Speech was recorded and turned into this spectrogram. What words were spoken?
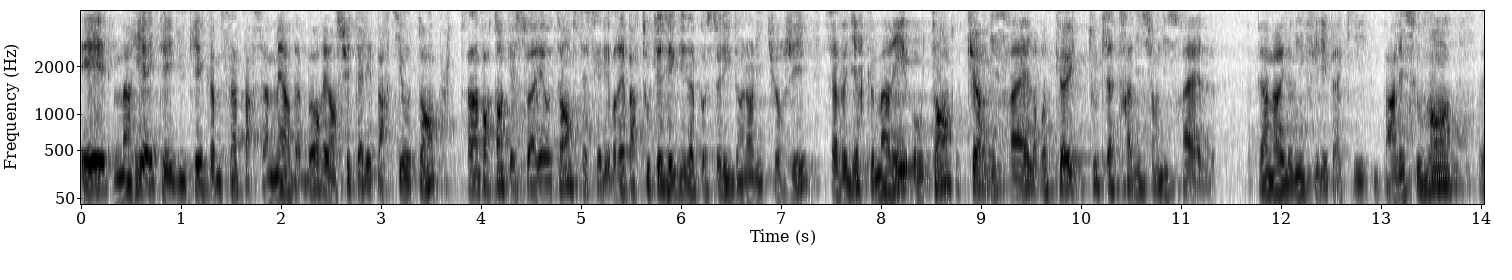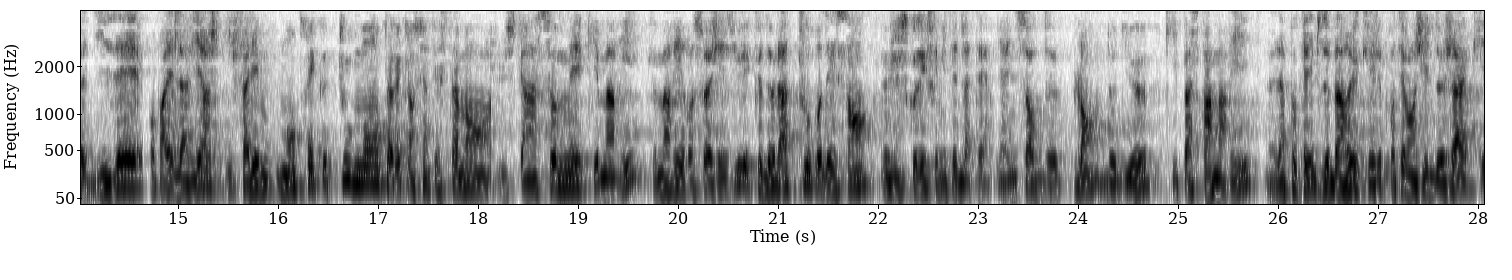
Et Marie a été éduquée comme ça par sa mère d'abord et ensuite elle est partie au temple. Très important qu'elle soit allée au temple, c'est célébré par toutes les églises apostoliques dans leur liturgie. Ça veut dire que Marie au temple, au cœur d'Israël, recueille toute la tradition d'Israël. Père Marie-Dominique Philippe, à qui on parlait souvent, euh, disait, pour parler de la Vierge, il fallait montrer que tout monte avec l'Ancien Testament jusqu'à un sommet qui est Marie, que Marie reçoit Jésus, et que de là, tout redescend jusqu'aux extrémités de la terre. Il y a une sorte de plan de Dieu qui passe par Marie. L'Apocalypse de Baruch et le protévangile de Jacques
